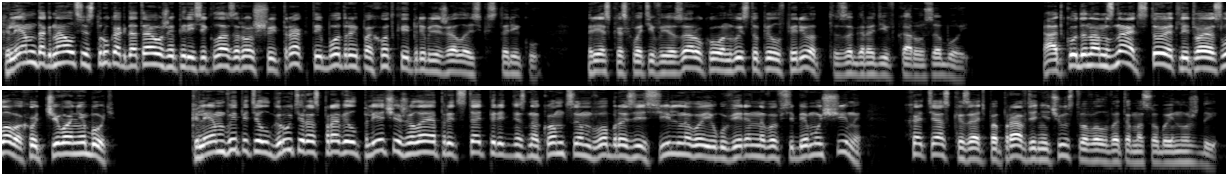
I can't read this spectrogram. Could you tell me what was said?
Клем догнал сестру, когда та уже пересекла заросший тракт и бодрой походкой приближалась к старику. Резко схватив ее за руку, он выступил вперед, загородив кару собой. «Откуда нам знать, стоит ли твое слово хоть чего-нибудь?» Клем выпятил грудь и расправил плечи, желая предстать перед незнакомцем в образе сильного и уверенного в себе мужчины, хотя, сказать по правде, не чувствовал в этом особой нужды.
